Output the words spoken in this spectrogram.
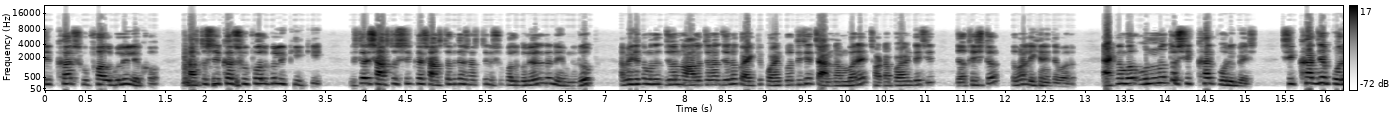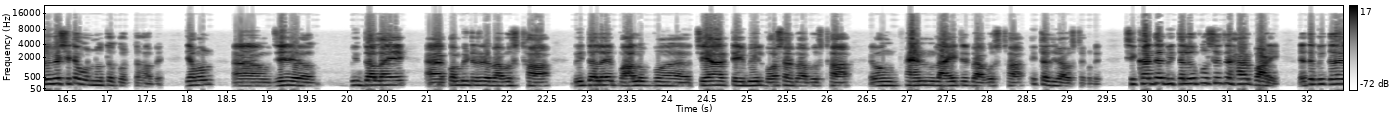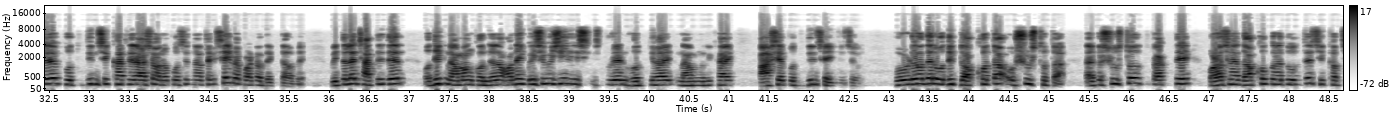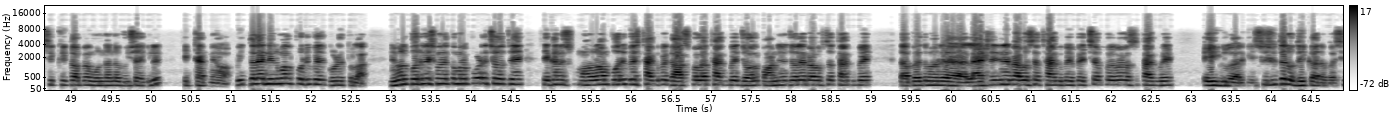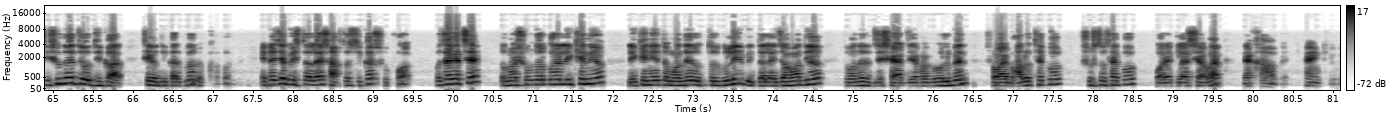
শিক্ষার সুফলগুলি লেখো। স্বাস্থ্য শিক্ষার সুফলগুলি কি কি? বিদ্যালয়ের স্বাস্থ্য শিক্ষা স্বাস্থ্যবিধান স্বাস্থ্য সুফলগুলি হলো নিম্নরূপ আমি এখানে তোমাদের জন্য, আলোচনার জন্য কয়েকটি পয়েন্ট করে দিয়েছি, চার নম্বরে ছটা পয়েন্ট দিয়েছি, যথেষ্ট, তোমরা লিখে নিতে পারো। এক নম্বর, উন্নত শিক্ষার পরিবেশ। শিক্ষার যে পরিবেশ, সেটা উন্নত করতে হবে। যেমন যে বিদ্যালয়ে কম্পিউটারের ব্যবস্থা, বিদ্যালয়ে ভালো চেয়ার, টেবিল বসার ব্যবস্থা এবং ফ্যান, লাইটের ব্যবস্থা ইত্যাদি ব্যবস্থা করে। শিক্ষার্থীদের বিদ্যালয়ে উপস্থিতির হার বাড়ে। যাতে বিদ্যালয়ে প্রতিদিন শিক্ষার্থীরা আসে, অনুপস্থিত না থাকে, সেই ব্যাপারটা দেখতে হবে। বিদ্যালয়ের ছাত্রীদের অধিক নামাঙ্কন যেন অনেক বেশি বেশি স্টুডেন্ট ভর্তি হয়, নাম লেখায়, আসে প্রতিদিন সেই জিনিসগুলো পড়ুয়াদের অধিক দক্ষতা ও সুস্থতা। তাদেরকে সুস্থ রাখতে, পড়াশোনায় দক্ষ করে তুলতে শিক্ষক, শিক্ষিকা এবং অন্যান্য বিষয়গুলি ঠিকঠাক নেওয়া। বিদ্যালয়ে নির্মল পরিবেশ গড়ে তোলা। নির্মল পরিবেশ মানে তোমরা পড়েছো যে সেখানে মনোরম পরিবেশ থাকবে, গাছপালা থাকবে, জল, পানীয় জলের ব্যবস্থা থাকবে, তারপরে তোমার ল্যাট্রিনের ব্যবস্থা থাকবে পেচ্ছাপের ব্যবস্থা থাকবে, এইগুলো আর কি। শিশুদের অধিকার হবে। শিশুদের যে অধিকার, সেই অধিকারগুলো রক্ষা করবে। এটা যে বিদ্যালয়ের স্বাস্থ্য শিক্ষার সুফল। বোঝা গেছে? তোমরা সুন্দর করে লিখে নিও। লিখে নিয়ে তোমাদের উত্তরগুলি বিদ্যালয়ে জমা দিও। তোমাদের যে স্যার যেভাবে বলবেন, সবাই ভালো থেকো, সুস্থ থাকো। পরের ক্লাসে আবার দেখা হবে। Thank you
